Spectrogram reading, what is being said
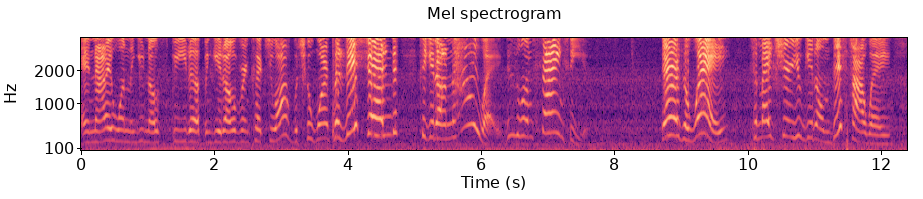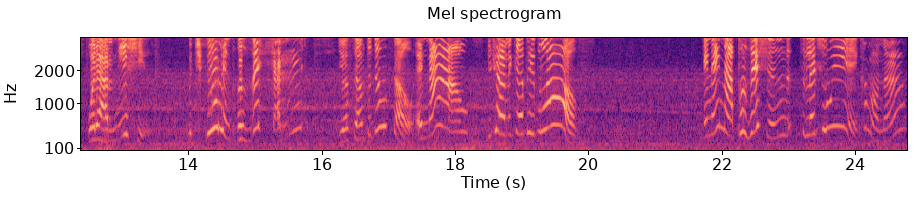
and now they want to you know speed up and get over and cut you off but you weren't positioned to get on the highway this is what i'm saying to you there is a way to make sure you get on this highway without an issue. But you didn't position yourself to do so. And now you're trying to cut people off. And they not positioned to let you in. Come on now.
